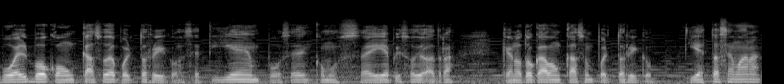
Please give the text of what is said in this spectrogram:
vuelvo con un caso de Puerto Rico. Hace tiempo, hace como seis episodios atrás, que no tocaba un caso en Puerto Rico. Y esta semana,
